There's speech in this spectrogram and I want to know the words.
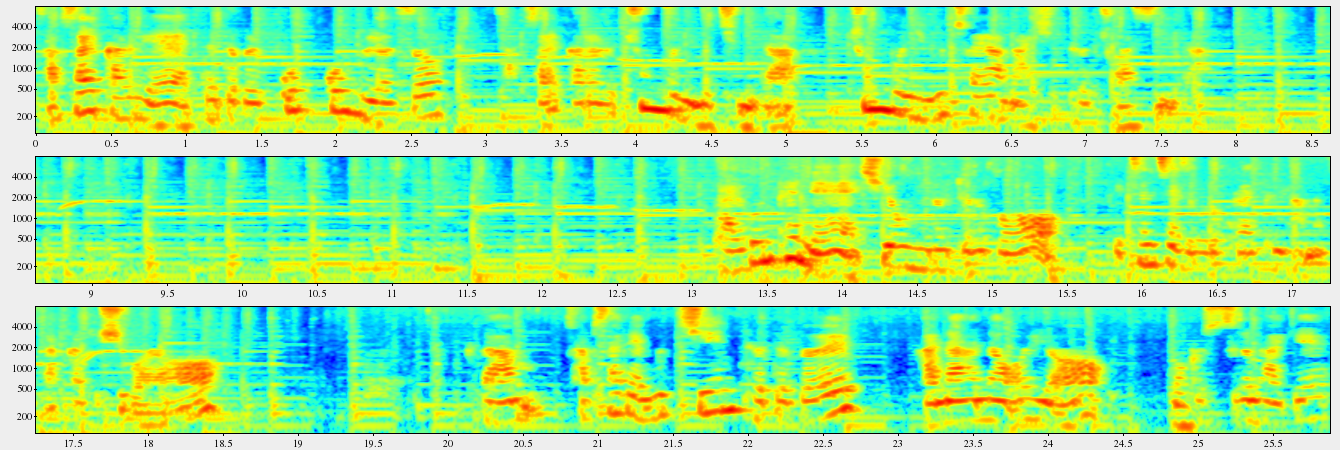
찹쌀가루에 더덕을 꾹꾹 눌러서 찹 쌀가루를 충분히 묻힙니다. 충분히 묻혀야 맛이 더 좋았습니다. 밝은 팬에 식용유를 두르고 전체적으로 프라이팬에 한번 닦아주시고요. 그 다음 찹쌀에 묻힌 더덕을 하나하나 올려 노릇스름하게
